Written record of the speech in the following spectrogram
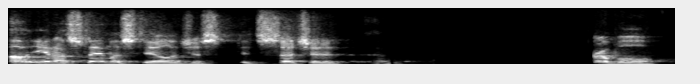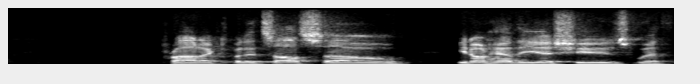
Well, you know, stainless steel is just it's such a, a durable product, but it's also you don't have the issues with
